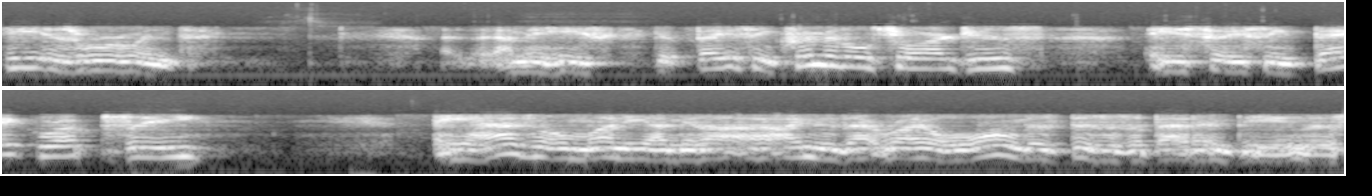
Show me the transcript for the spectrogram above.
He is ruined. I mean, he's facing criminal charges. He's facing bankruptcy. He has no money. I mean, I, I knew that right along. This business about him being this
